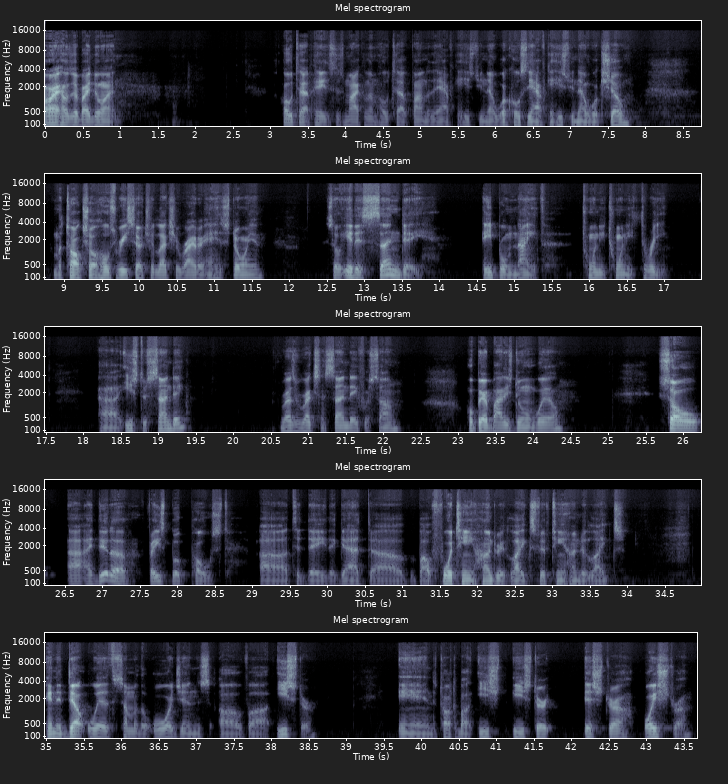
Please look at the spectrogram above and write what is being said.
All right, how's everybody doing? Hotep, hey, this is Michael Imhotep, founder of the African History Network, host of the African History Network show. I'm a talk show host, researcher, lecture writer, and historian. So it is Sunday, April 9th, 2023. Uh, Easter Sunday, Resurrection Sunday for some. Hope everybody's doing well. So uh, I did a Facebook post uh, today that got uh, about 1,400 likes, 1,500 likes. And it dealt with some of the origins of uh, Easter. And it talked about East, Easter, Istra, Oistra.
